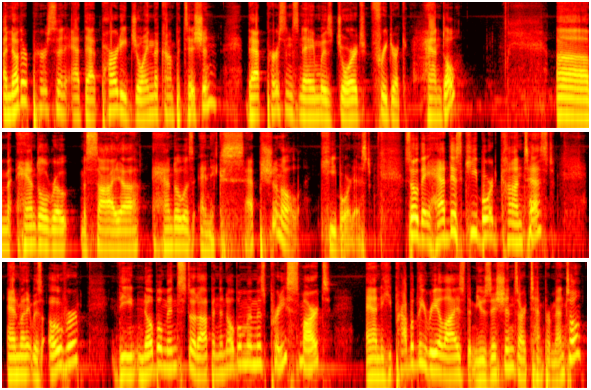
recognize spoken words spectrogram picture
another person at that party joined the competition. That person's name was George Friedrich Handel. Um, Handel wrote Messiah. Handel was an exceptional keyboardist. So they had this keyboard contest, and when it was over, the nobleman stood up, and the nobleman was pretty smart, and he probably realized that musicians are temperamental,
